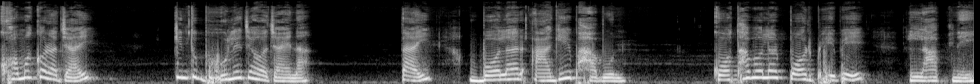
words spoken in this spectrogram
ক্ষমা করা যায়, কিন্তু ভুলে যাওয়া যায় না। তাই বলার আগে ভাবুন, কথা বলার পর ভেবে লাভ নেই।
